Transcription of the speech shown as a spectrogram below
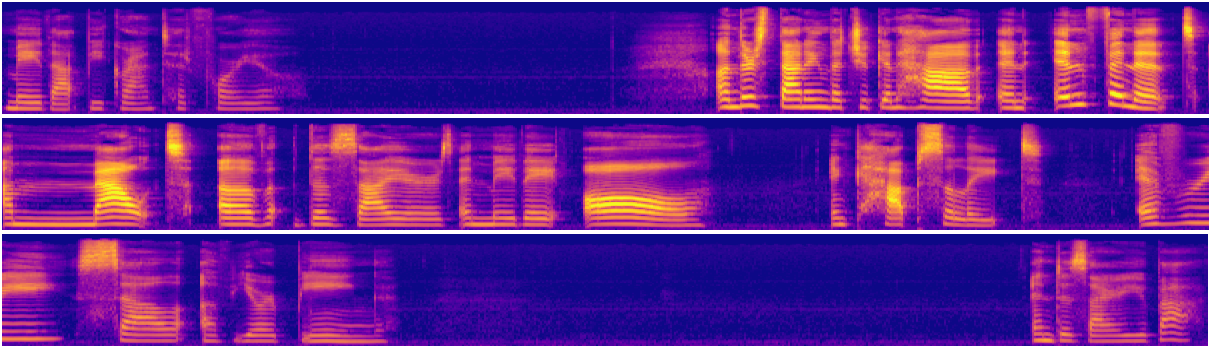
may that be granted for you. Understanding that you can have an infinite amount of desires, and may they all encapsulate every cell of your being and desire you back.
